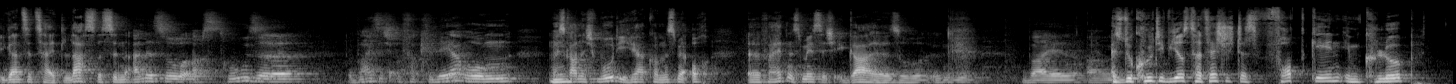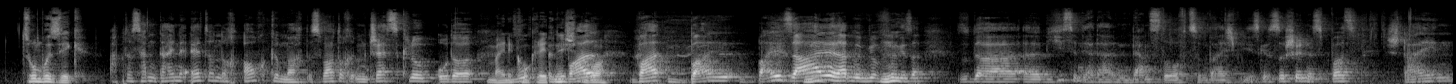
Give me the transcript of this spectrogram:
die ganze Zeit lachst. Das sind alles so abstruse, weiß ich auch, Verklärungen. Weiß gar nicht, wo die herkommen. Ist mir auch äh, verhältnismäßig egal. So irgendwie, weil. Ähm, also du kultivierst tatsächlich das Fortgehen im Club zur Musik. Aber das haben deine Eltern doch auch gemacht. Es war doch im Jazzclub oder. Meine konkret nicht, Ball, Hm? Ball, Ball, Ballsaal, hatten wir früher gesagt. So da, äh, wie hieß denn der da in Bernsdorf zum Beispiel? Es gibt so schöne Spots. Stein.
